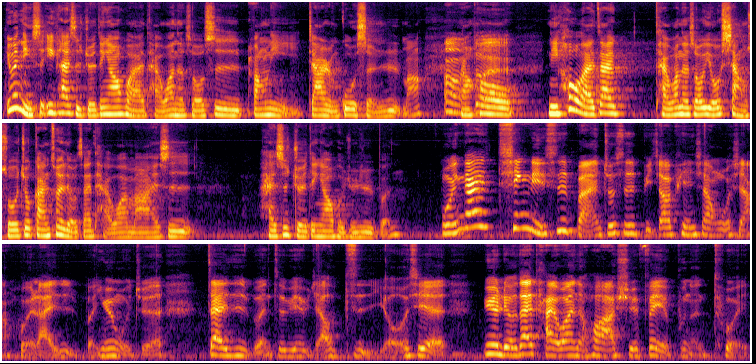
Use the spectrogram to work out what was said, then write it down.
因为你是一开始决定要回来台湾的时候，是帮你家人过生日嘛。嗯。然后你后来在台湾的时候，有想说就干脆留在台湾吗？还是还是决定要回去日本？我应该心里是本来就是比较偏向我想回来日本，因为我觉得在日本这边比较自由，而且因为留在台湾的话，学费也不能退。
